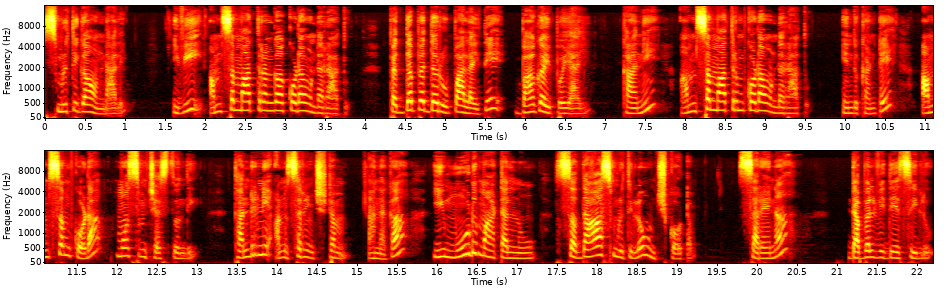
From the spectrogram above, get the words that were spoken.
స్మృతిగా ఉండాలి. ఇవి అంశమాత్రంగా కూడా ఉండరాదు. పెద్ద పెద్ద రూపాలైతే బాగా అయిపోయాయి కానీ అంశం మాత్రం కూడా ఉండరాదు. ఎందుకంటే అంశం కూడా మోసం చేస్తుంది. తండ్రిని అనుసరించటం అనగా ఈ మూడు మాటలను సదా స్మృతిలో ఉంచుకోవటం. సరేనా? డబల్ విదేశీలు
